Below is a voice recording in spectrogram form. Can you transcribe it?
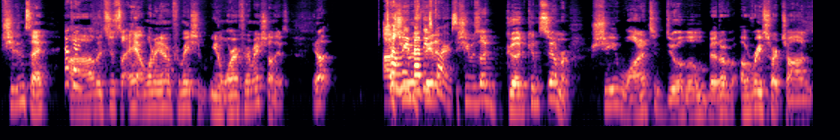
she didn't say Okay. um, it's just like hey i want information you know more information on this you know uh, Tell she me about these a- cars. she was a good consumer she wanted to do a little bit of, of research on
